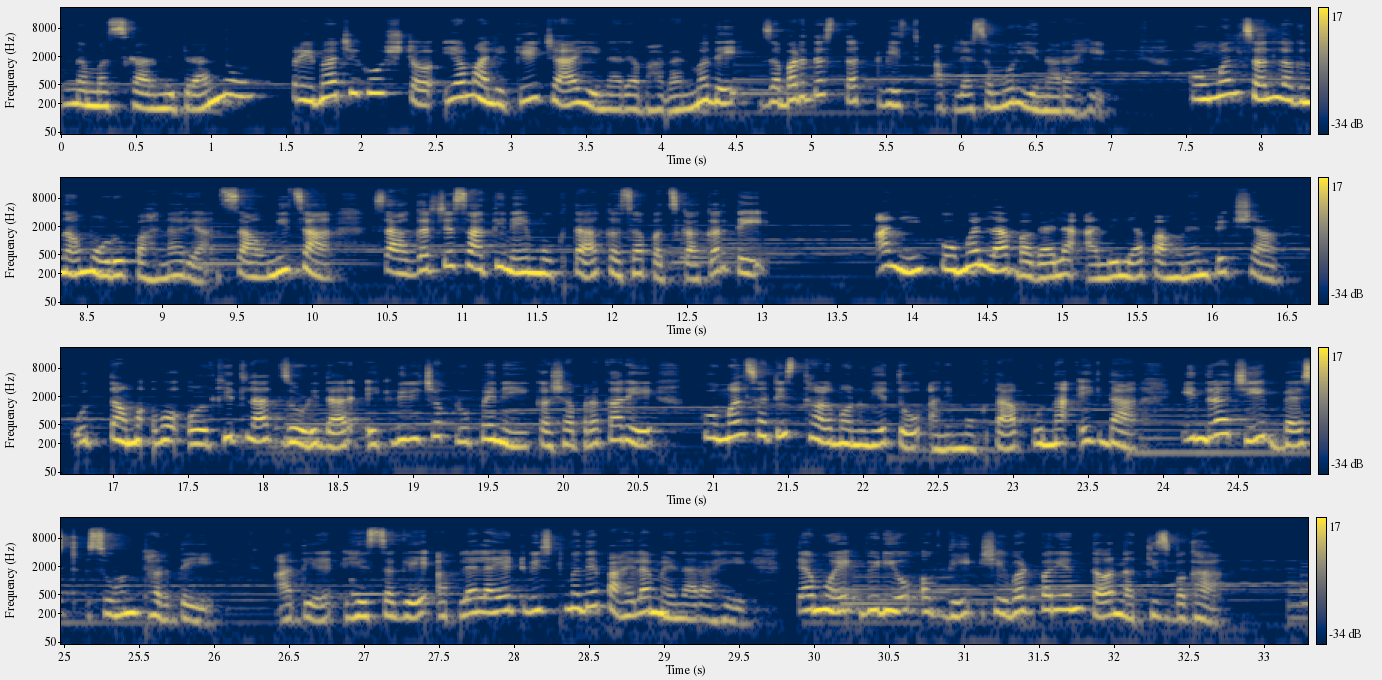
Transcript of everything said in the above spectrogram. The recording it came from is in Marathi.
नमस्कार मित्रांनो प्रेमाची गोष्ट या मालिकेच्या येणाऱ्या भागांमध्ये जबरदस्त ट्विस्ट आपल्यासमोर येणार आहे. कोमलचं लग्न मोडू पाहणाऱ्या सावनीचा सागरच्या साथीने मुक्ता कसा पचका करते आणि कोमलला बघायला आलेल्या पाहुण्यांपेक्षा उत्तम व ओळखीतलाच जोडीदार एकविरीच्या कृपेने कशा प्रकारे कोमलसाठी स्थळ म्हणून येतो आणि मुक्ता पुन्हा एकदा इंद्राची बेस्ट सोन ठरते. आता हे सगळे आपल्याला या ट्विस्टमध्ये पाहायला मिळणार आहे. त्यामुळे व्हिडिओ अगदी शेवटपर्यंत नक्कीच बघा.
